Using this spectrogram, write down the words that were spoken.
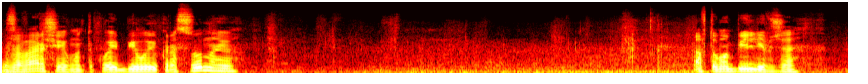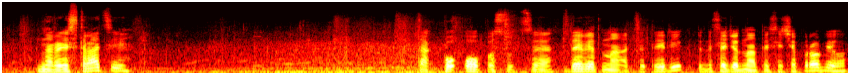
завершуємо такою білою красуною. Автомобілі вже на реєстрації. Так, по опису це 19 рік, 51 тисяча пробігу,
